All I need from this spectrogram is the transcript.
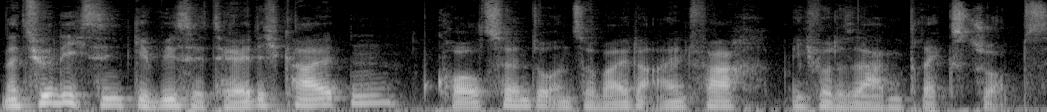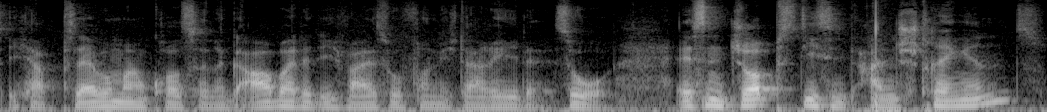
Natürlich sind gewisse Tätigkeiten, Callcenter und so weiter, einfach, ich würde sagen, Drecksjobs. Ich habe selber mal im Callcenter gearbeitet, ich weiß, wovon ich da rede. So, es sind Jobs, die sind anstrengend,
